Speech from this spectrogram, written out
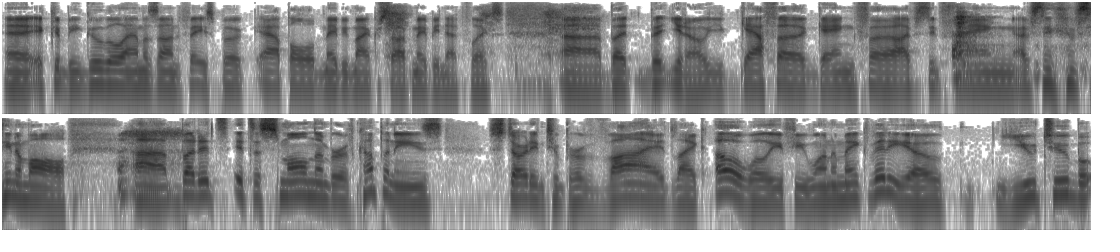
it could be Google, Amazon, Facebook, Apple, maybe Microsoft, maybe Netflix. Uh, but but you know, you GAFA, GANGFA, I've seen FANG, I've seen I've seen them all. Uh, but it's it's a small number of companies starting to provide like oh well if you want to make video youtube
